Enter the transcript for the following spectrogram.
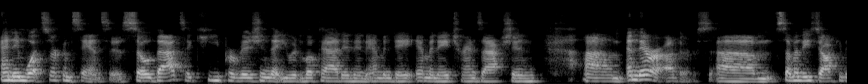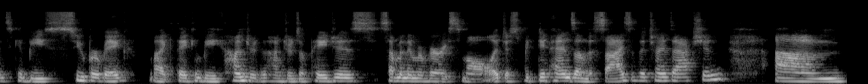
and in what circumstances. So that's a key provision that you would look at in an M&A, M&A transaction. Um, and there are others. Um, some of these documents can be super big, like they can be hundreds and hundreds of pages. Some of them are very small. It just depends on the size of the transaction. Um,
